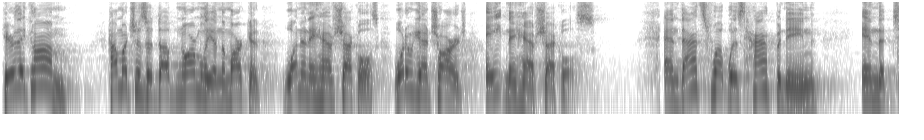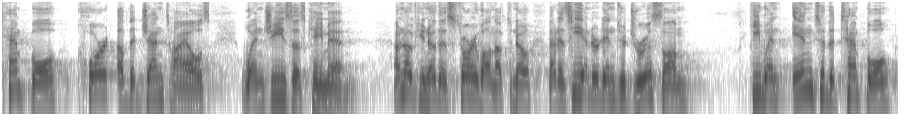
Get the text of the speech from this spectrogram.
Here they come. How much is a dove normally in the market? One and a half shekels. What are we going to charge? Eight and a half shekels. And that's what was happening in the temple court of the Gentiles when Jesus came in. I don't know if you know this story well enough to know that as he entered into Jerusalem, he went into the temple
